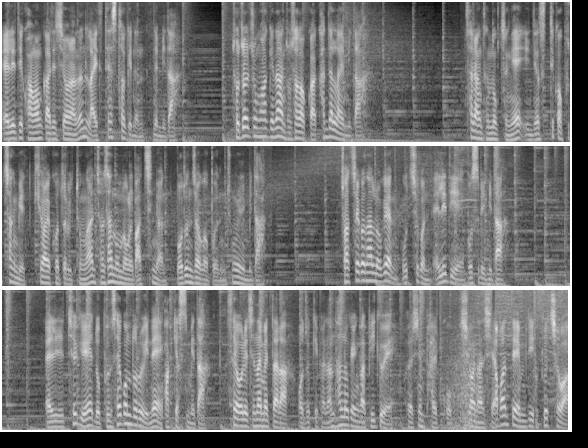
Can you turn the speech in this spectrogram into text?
LED 광원까지 지원하는 라이트 테스터 기는 됩니다. 조절 중 확인한 조사각과 칸델라입니다. 차량 등록증에 인증 스티커 부착 및 QR코드를 통한 전산 등록을 마치면 모든 작업은 종료입니다. 좌측은 할로겐, 우측은 LED의 모습입니다. LED 특유의 높은 색온도로 인해 바뀌었습니다. 세월이 지남에 따라 어둡게 변한 할로겐과 비교해 훨씬 밝고 시원한 시 아반떼 MD 교체와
